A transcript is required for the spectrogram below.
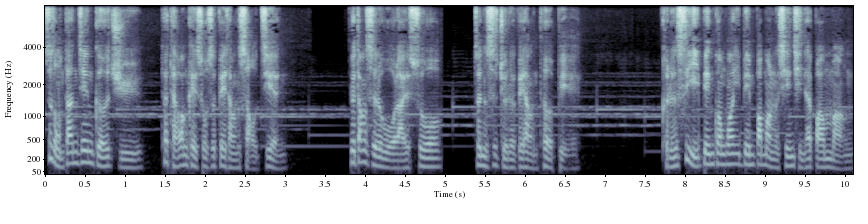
这种单间格局在台湾可以说是非常少见，对当时的我来说，真的是觉得非常特别。可能是一边观光一边帮忙的心情在帮忙，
